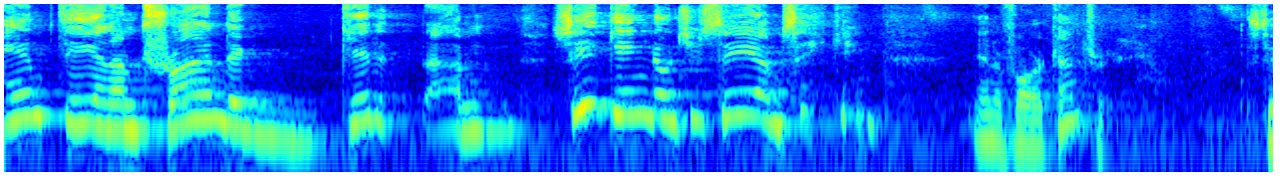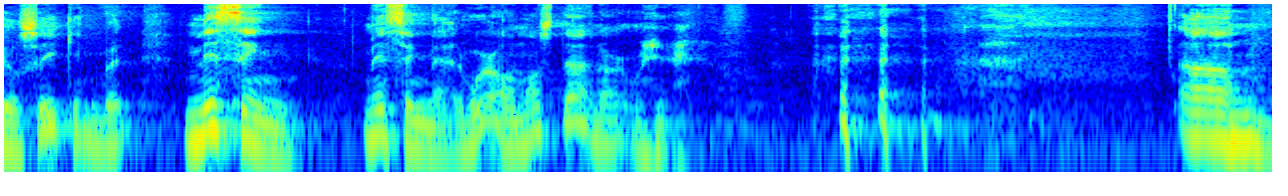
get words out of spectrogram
empty and I'm trying to get it, I'm Seeking, don't you see? I'm seeking in a far country. Still seeking, but missing, missing that. We're almost done, aren't we? um,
